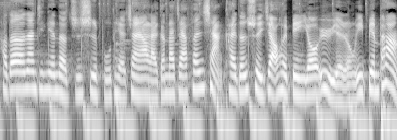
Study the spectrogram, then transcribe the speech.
好的，那今天的知识补铁站要来跟大家分享，开灯睡觉会变忧郁，也容易变胖。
